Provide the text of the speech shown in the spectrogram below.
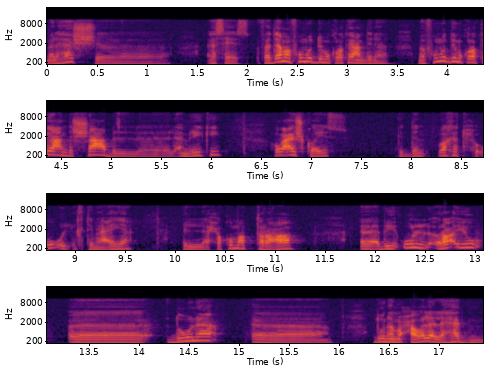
ملهاش آه، أساس. فده مفهوم الديمقراطية عندنا. مفهوم الديمقراطية عند الشعب ال- الأمريكي هو عايش كويس جدا واخد حقوقه الاجتماعية. الحكومة بترعاه. آه، بيقول رأيه آه، دون دون محاولة لهدم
